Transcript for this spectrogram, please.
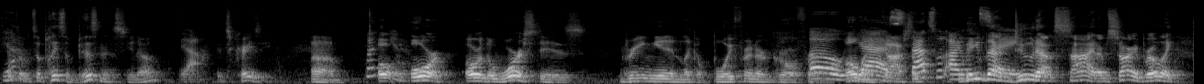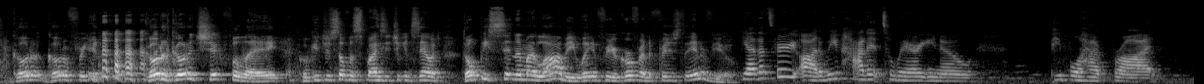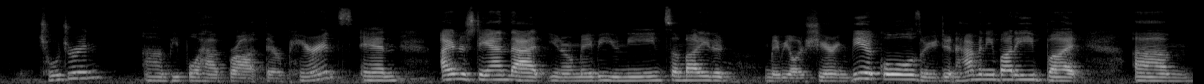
yeah, It's, a, it's a place of business, you know. yeah. It's crazy. Um, But, or, you know. or or the worst is bringing in like a boyfriend or girlfriend. Oh, my yes, gosh! like, that's what I would leave that say. dude outside. I'm sorry, bro. Like go to go to freaking go to go to Chick Fil A. Go get yourself a spicy chicken sandwich. Don't be sitting in my lobby waiting for your girlfriend to finish the interview. Yeah, that's very odd. We've had it to where, you know, people have brought children, um, people have brought their parents, and I understand that, you know, maybe you need somebody to, maybe y'all are sharing vehicles or you didn't have anybody, but um,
